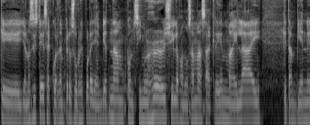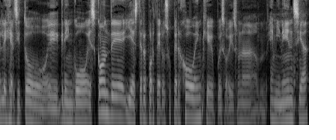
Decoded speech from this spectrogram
que yo no sé si ustedes se acuerdan, pero surge por allá en Vietnam con Seymour Hersh y la famosa masacre de My Lai, que también el ejército eh, gringo esconde, y este reportero súper joven, que pues hoy es una eminencia,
